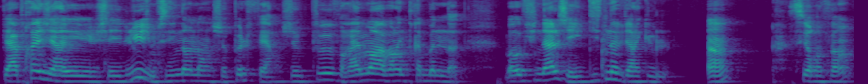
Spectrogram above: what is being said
Puis après, j'ai lu, je me suis dit non, non, je peux le faire. Je peux vraiment avoir une très bonne note. Bah, au final, j'ai eu 19,1 sur 20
